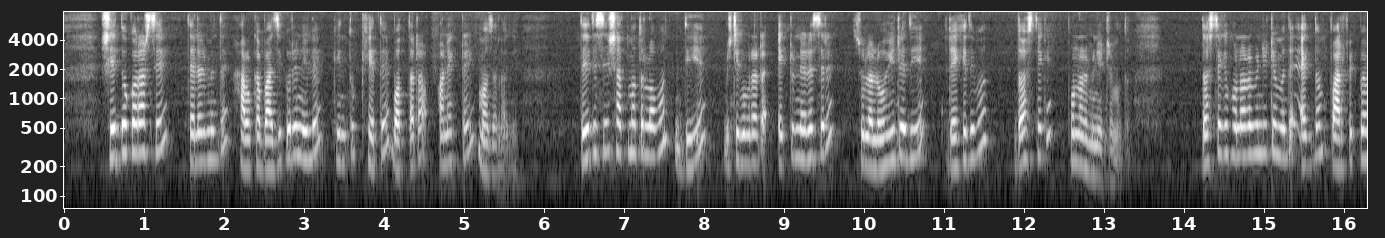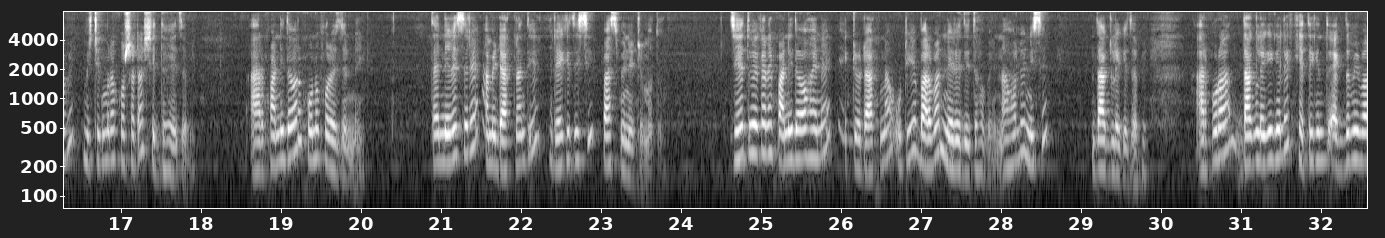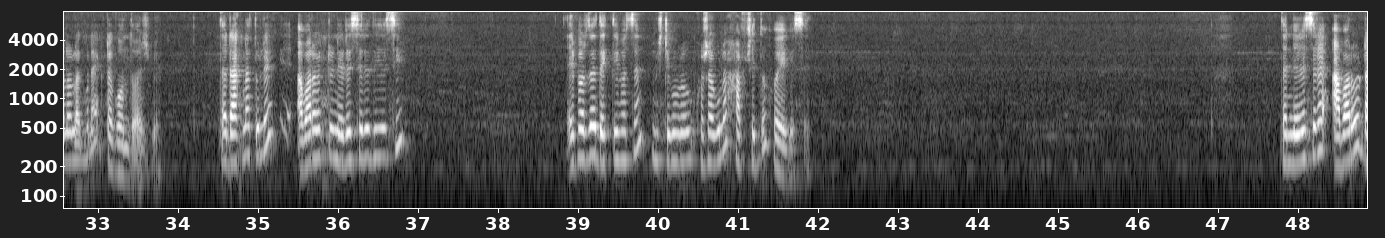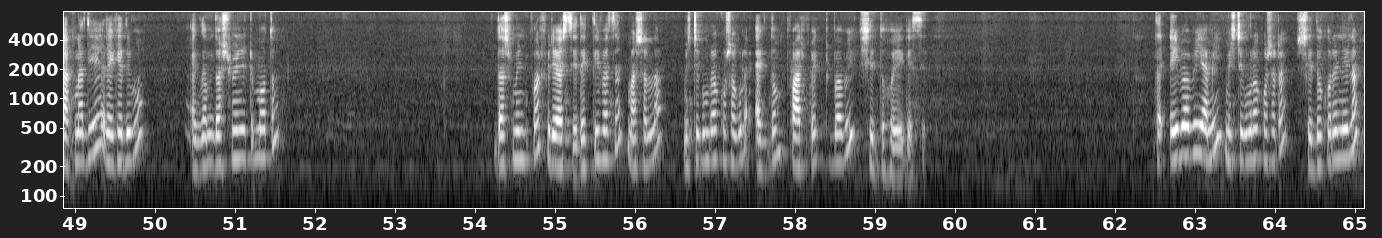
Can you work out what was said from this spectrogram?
সিদ্ধ করার চেয়ে তেলের মধ্যে হালকা বাজি করে নিলে কিন্তু খেতে ভর্তাটা অনেকটাই মজা লাগে। দিয়ে দিছি সাত মতো লবণ দিয়ে মিষ্টি কুমড়াটা একটু নেড়ে চেড়ে চুলা লোহিটে দিয়ে রেখে দিব দশ থেকে পনেরো মিনিটের মতো। দশ থেকে পনেরো মিনিটের মধ্যে একদম পারফেক্টভাবে মিষ্টি কুমড়া কষাটা সিদ্ধ হয়ে যাবে। আর পানি দেওয়ার কোনো প্রয়োজন নেই। তাই নেড়ে সেড়ে আমি ডাকনা দিয়ে রেখে দিয়েছি পাঁচ মিনিটের মতো। যেহেতু এখানে পানি দেওয়া হয় না একটু ডাকনা উঠিয়ে বারবার নেড়ে দিতে হবে, না হলে নিচে দাগ লেগে যাবে। আর পুরা দাগ লেগে গেলে খেতে কিন্তু একদমই ভালো লাগবে না, একটা গন্ধ আসবে। তাই ডাকনা তুলে আবারও একটু নেড়ে ছেড়ে দিয়েছি। এই পর্যায়ে দেখতেই পাচ্ছেন মিষ্টি কুমড়ো খোসাগুলো হাফ সিদ্ধ হয়ে গেছে। তা নেড়ে ছেড়ে আবারও ডাকনা দিয়ে রেখে দিব একদম দশ মিনিটের মতো। দশ মিনিট পর ফিরে আসছি। দেখতেই পাচ্ছেন মাসাল্লাহ মিষ্টি কুমড়ার খোসাগুলো একদম পারফেক্টভাবেই সিদ্ধ হয়ে গেছে। তা এইভাবেই আমি মিষ্টি কুমড়া খোসাটা সিদ্ধ করে নিলাম।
